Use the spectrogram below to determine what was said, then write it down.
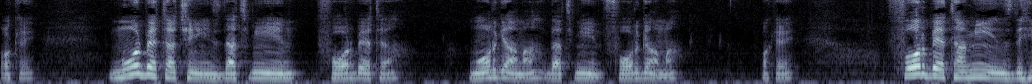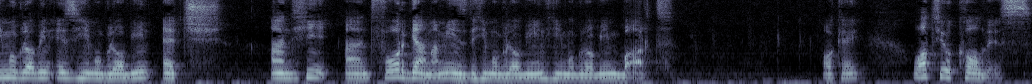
okay more beta chains that mean 4 beta more gamma that means 4 gamma okay? 4 beta means the hemoglobin is hemoglobin H and he and 4 gamma means the hemoglobin hemoglobin BART okay? What you call this?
